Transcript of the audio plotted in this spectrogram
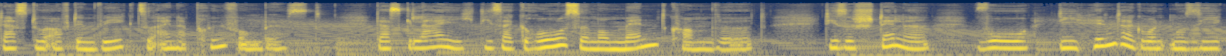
dass du auf dem Weg zu einer Prüfung bist, dass gleich dieser große Moment kommen wird, diese Stelle, wo die Hintergrundmusik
